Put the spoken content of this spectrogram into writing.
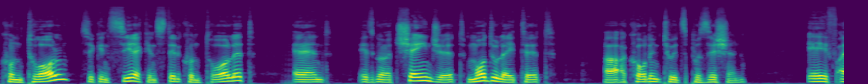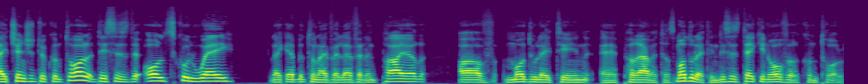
control. So you can see I can still control it, and it's going to change it, modulate it uh, according to its position. If I change it to control, this is the old school way, like Ableton Live 11 and prior, of modulating uh, parameters. Modulating, this is taking over control.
